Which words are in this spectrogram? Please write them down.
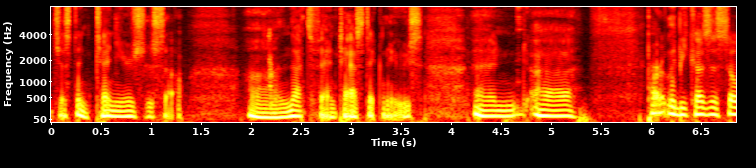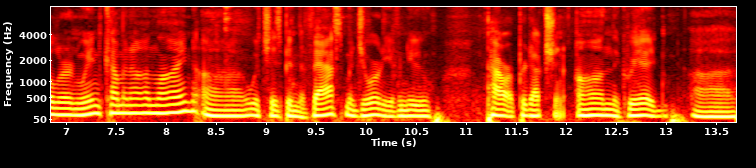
just in 10 years or so. Uh, and that's fantastic news. And uh, partly because of solar and wind coming online, uh, which has been the vast majority of new power production on the grid. Uh,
